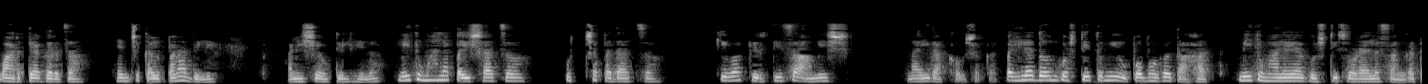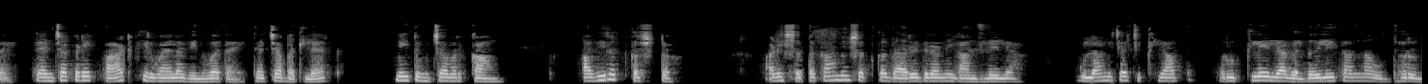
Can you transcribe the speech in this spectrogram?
वाढत्या गरजा यांची कल्पना दिली. आणि शेवटी लिहिलं मी तुम्हाला पैशाचं उच्च पदाचं किंवा कीर्तीचं आमिष नाही दाखवू शकत. पहिल्या दोन गोष्टी तुम्ही उपभोगत आहात. मी तुम्हाला या गोष्टी सोडायला सांगत आहे. त्यांच्याकडे पाठ फिरवायला विनवत आहे. त्याच्या बदल्यात मी तुमच्यावर काम अविरत कष्ट आणि शतकानुशतक दारिद्र्याने गांजलेल्या गुलामीच्या चिखल्यात रुतलेल्या दलितांना उद्धरून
